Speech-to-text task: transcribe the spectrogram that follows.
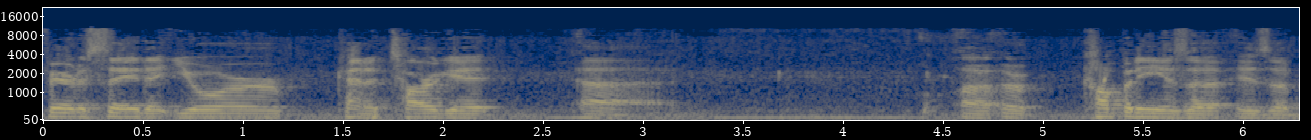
fair to say that your kind of target uh, uh, company is a is a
